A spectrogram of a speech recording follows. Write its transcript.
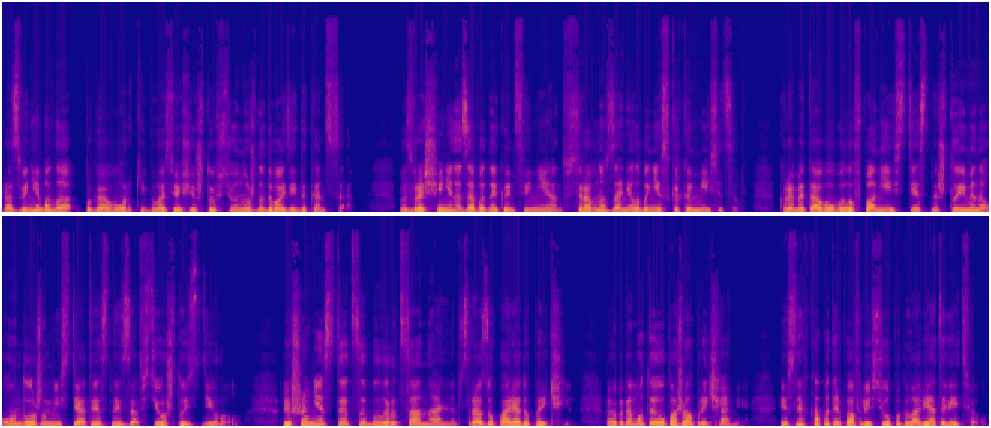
Разве не было поговорки, гласящей, что все нужно доводить до конца? Возвращение на западный континент все равно заняло бы несколько месяцев. Кроме того, было вполне естественно, что именно он должен нести ответственность за все, что сделал. Решение Стэца было рациональным, сразу по ряду причин, а потому Тео пожал плечами и, слегка потрепав Люсю по голове, ответил.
